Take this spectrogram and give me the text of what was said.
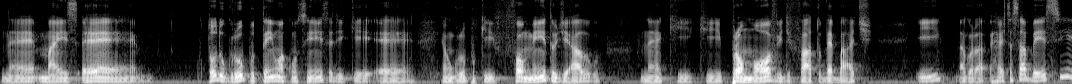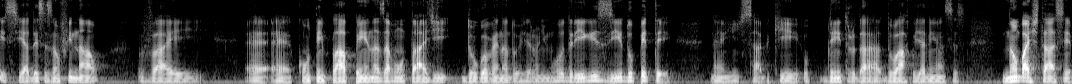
né? Mas é todo grupo tem uma consciência de que é, é um grupo que fomenta o diálogo, né? Que, que promove de fato o debate e agora resta saber se, se a decisão final vai é, é, contemplar apenas a vontade do governador Jerônimo Rodrigues e do PT. Né? A gente sabe que dentro da, do arco de alianças não bastasse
